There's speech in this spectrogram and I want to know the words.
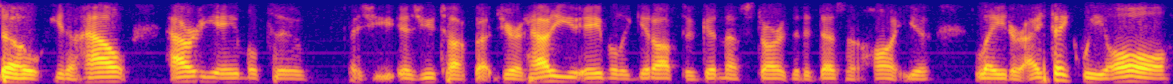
So you know how how are you able to as you as you talk about Jared, how are you able to get off to a good enough start that it doesn't haunt you later? I think we all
